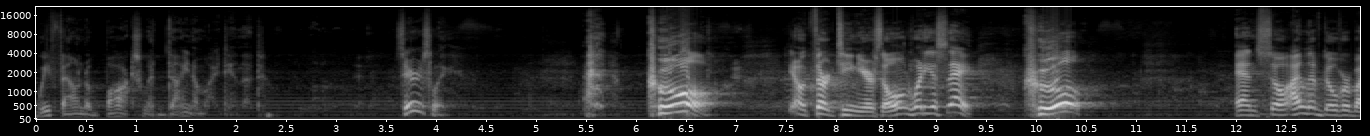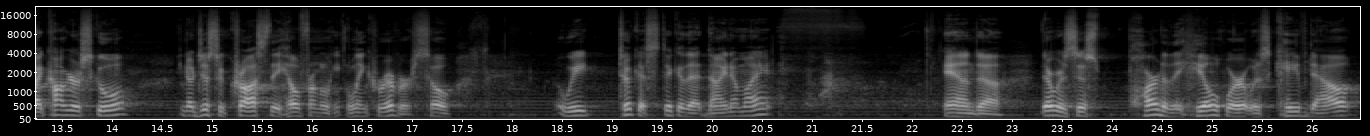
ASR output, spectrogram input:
we found a box with dynamite in it. Seriously. cool. You know, 13 years old, what do you say? Cool. And so I lived over by Conger School, you know, just across the hill from Link River. So we took a stick of that dynamite, and uh, there was this part of the hill where it was caved out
